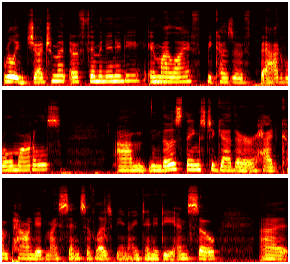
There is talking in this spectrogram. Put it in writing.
really judgment of femininity in my life because of bad role models. Um, and those things together had compounded my sense of lesbian identity. And so uh,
